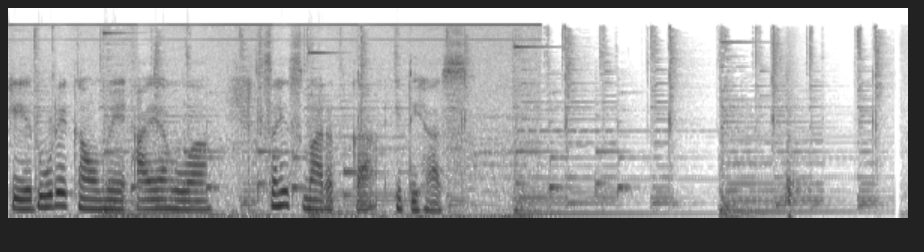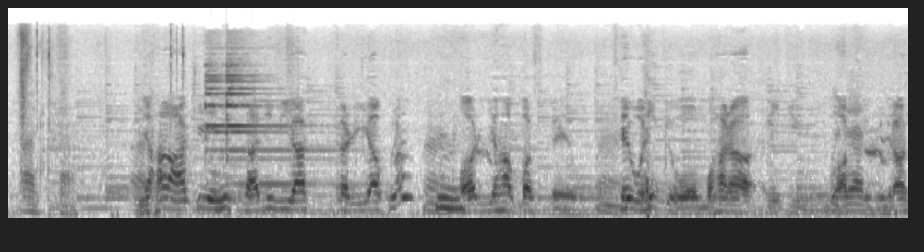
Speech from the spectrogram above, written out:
के रूरे गाँव में आया हुआ शहीद स्मारक का इतिहास। अच्छा। यहाँ आके यही शादी ब्याह कर लिया अपना और यहाँ बस गए हो। थे वहीं के वो महारानी की आपके गुजरात।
